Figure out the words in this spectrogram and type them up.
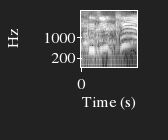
Because you can't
